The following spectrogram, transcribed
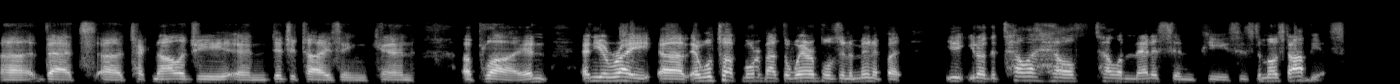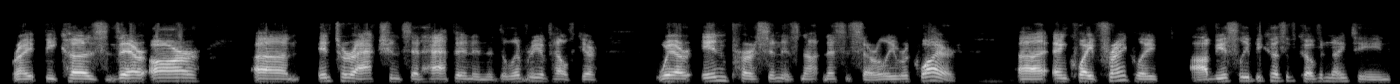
uh, that uh, technology and digitizing can apply. And and you're right. Uh, and we'll talk more about the wearables in a minute. But you, you know, the telehealth, telemedicine piece is the most obvious, right? Because there are um, interactions that happen in the delivery of healthcare where in person is not necessarily required. Uh, and quite frankly, obviously because of COVID 19,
